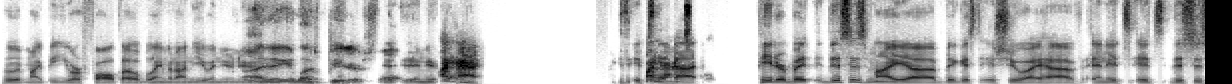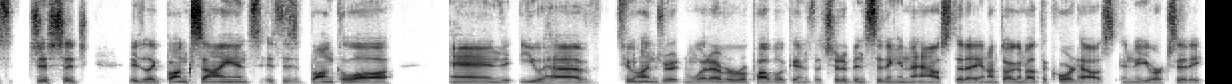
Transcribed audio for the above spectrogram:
who it might be your fault, I will blame it on you and your news. I think it was Peter's fault. In your, My hat. It's, it's My the hat. Peter, but this is my uh, biggest issue I have, and it's it's this is just such it's like bunk science. It's this bunk law and you have 200 and whatever Republicans that should have been sitting in the House today, and I'm talking about the courthouse in New York City,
